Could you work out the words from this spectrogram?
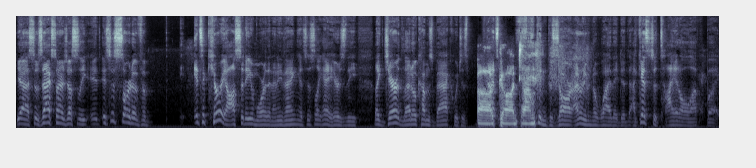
Yeah, so Zack Snyder's Justice League, it, it's just sort of a, it's a curiosity more than anything. It's just like, hey, here's the like Jared Leto comes back, which is Oh, God damn. fucking bizarre. I don't even know why they did that. I guess to tie it all up, but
